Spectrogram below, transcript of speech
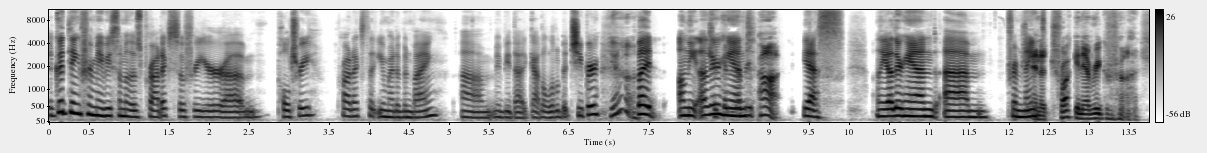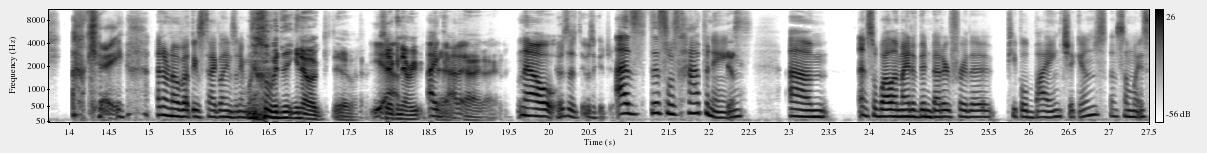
a good thing for maybe some of those products. So for your um, poultry products that you might have been buying, um, maybe that got a little bit cheaper. Yeah, But on the other Chicken in hand, every pot yes. On the other hand, um, from and a truck in every garage. okay, I don't know about these taglines anymore. But you know, uh, whatever. Yeah, every. I yeah, got it. All right, all right. now, It was a it was a good job. as this was happening, Yes. um, and so while it might have been better for the people buying chickens in some ways,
